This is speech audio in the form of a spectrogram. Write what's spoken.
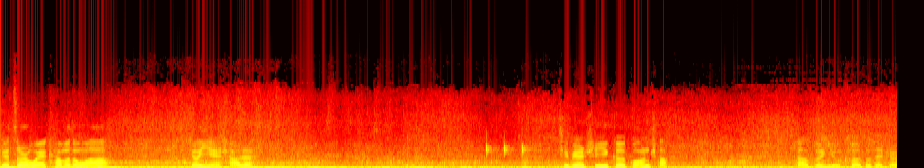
这字儿我也看不懂啊，要演啥的？这边是一个广场，大部分游客都在这儿。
